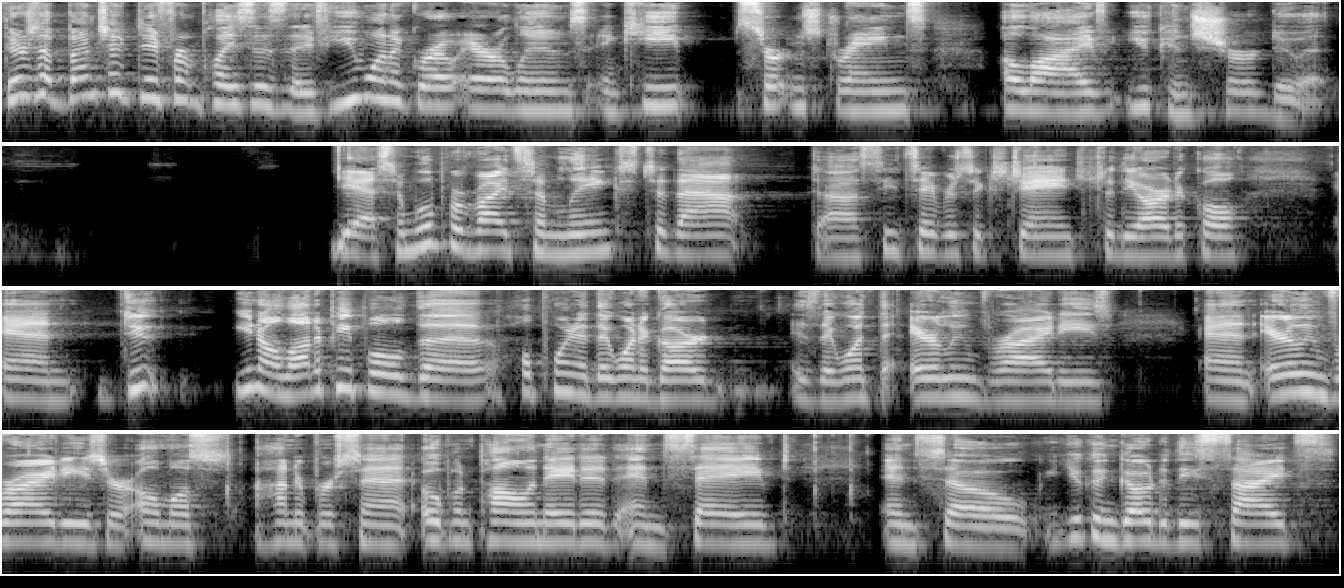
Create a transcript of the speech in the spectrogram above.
there's a bunch of different places that if you want to grow heirlooms and keep certain strains alive, you can sure do it. Yes, and we'll provide some links to that uh, Seed Savers Exchange to the article. And do you know a lot of people? The whole point of they want to guard is they want the heirloom varieties, and heirloom varieties are almost 100% open pollinated and saved. And so you can go to these sites,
